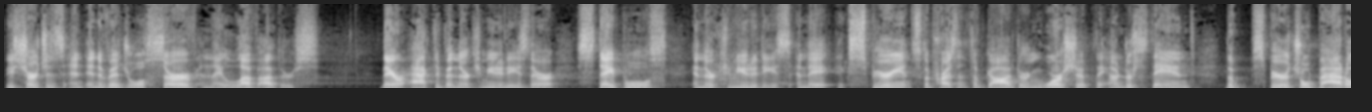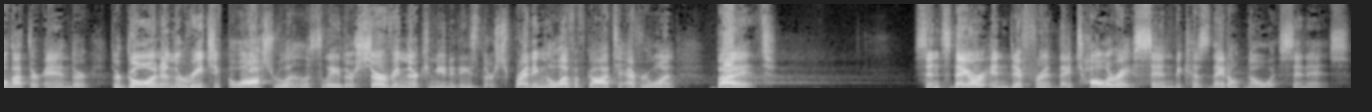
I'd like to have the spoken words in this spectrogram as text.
These churches and individuals serve and they love others. They are active in their communities, they are staples in their communities, and they experience the presence of God during worship. They understand the spiritual battle that they're in. They're, they're going and they're reaching the lost relentlessly. They're serving their communities. They're spreading the love of God to everyone. But since they are indifferent, they tolerate sin because they don't know what sin is.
